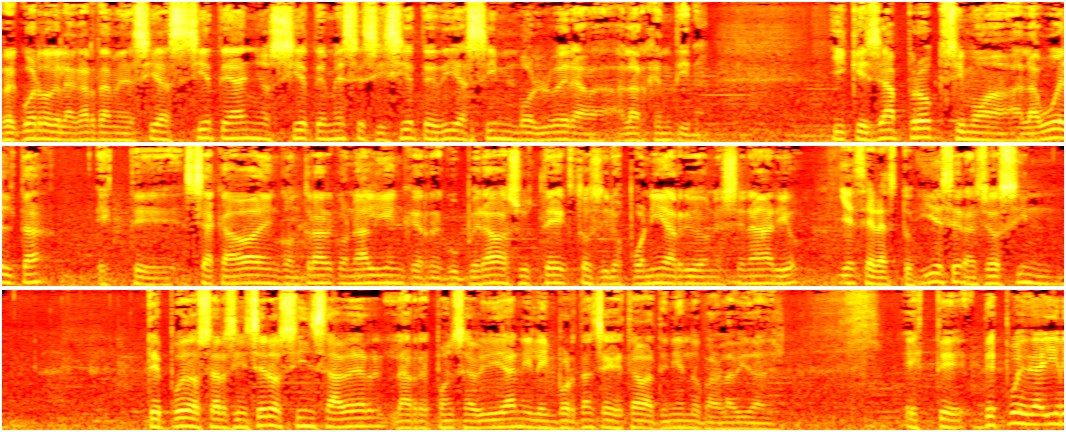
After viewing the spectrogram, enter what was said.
recuerdo que la carta me decía, siete años, siete meses y siete días sin volver a la Argentina y que ya próximo a, la vuelta este, se acababa de encontrar con alguien que recuperaba sus textos y los ponía arriba de un escenario. Y ese eras tú. Y ese era yo sin, te puedo ser sincero, sin saber la responsabilidad ni la importancia que estaba teniendo para la vida de él. Este, después de ahí,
